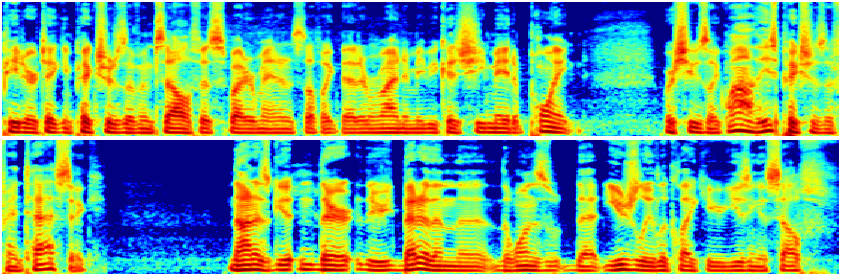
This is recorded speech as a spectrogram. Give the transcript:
Peter taking pictures of himself as Spider Man and stuff like that, it reminded me because she made a point where she was like, "Wow, these pictures are fantastic. Not as good. They're they're better than the the ones that usually look like you're using a self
